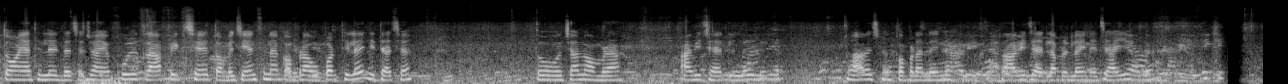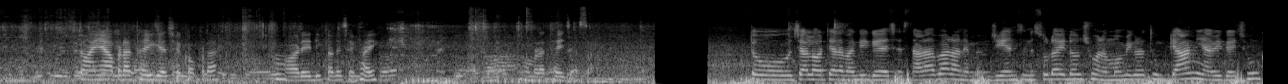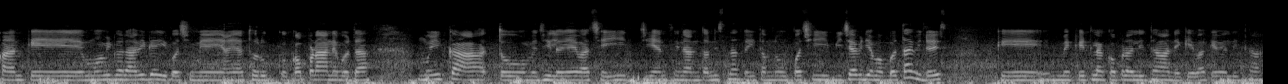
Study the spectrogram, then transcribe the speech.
તો અહીંયાથી લઈ લીધા છે. જો અહીંયા ફૂલ ટ્રાફિક છે તો અમે જેન્ટ્સના કપડાં ઉપરથી લઈ લીધા છે. તો ચાલો હમણાં આવી જાય એટલે લઈ લઈએ. તો આવે છે કપડાં લઈને. તો આવી જાય એટલે આપણે લઈને જઈએ હવે. તો અહીંયા આપણા થઈ ગયા છે કપડાં. રેડી કરે છે ભાઈ. હમણાં થઈ જશે. તો ચાલો અત્યારે વાગી ગયા છે સાડા બાર અને મેં જીએનસીને સુડાવી દઉં છું અને મમ્મી ઘરે હું ક્યાંની આવી ગઈ છું કારણ કે મમ્મી ઘરે આવી ગઈ, પછી મેં અહીંયા થોડુંક કપડાં ને બધા મૂક્યા. તો અમે જે લઈ આવ્યા છે એ જીએનસીના તનિષના. તો એ તમને પછી બીજા વિડીયોમાં બતાવી દઈશ કે મેં કેટલા કપડાં લીધા અને કેવા કેવા લીધા.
